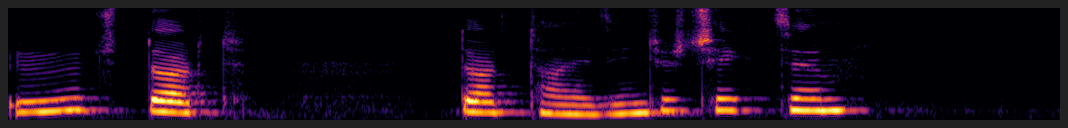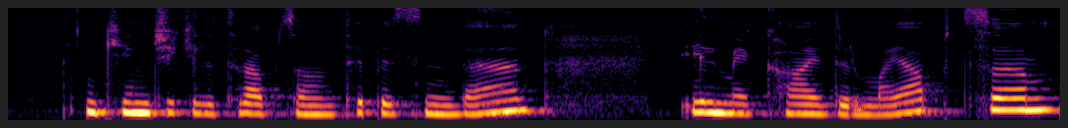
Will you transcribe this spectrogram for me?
3 4 4 tane zincir çektim. İkinci ikili trabzanın tepesinden ilmek kaydırma yaptım.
